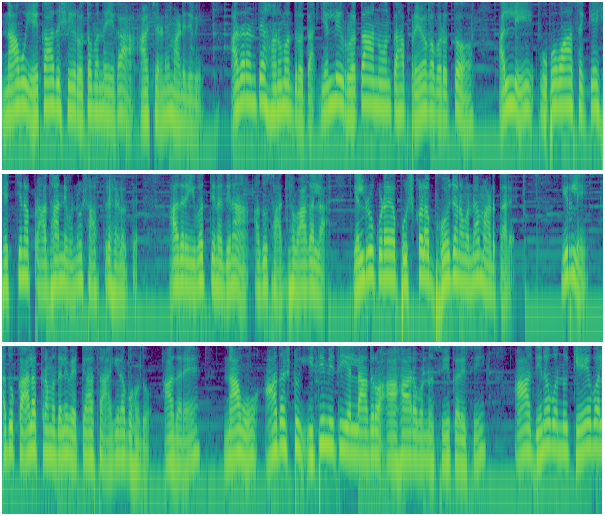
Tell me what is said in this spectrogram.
ನಾವು ಏಕಾದಶಿ ವ್ರತವನ್ನು ಈಗ ಆಚರಣೆ ಮಾಡಿದ್ದೀವಿ. ಅದರಂತೆ ಹನುಮದ್ ವ್ರತ, ಎಲ್ಲಿ ವ್ರತ ಅನ್ನುವಂತಹ ಪ್ರಯೋಗ ಬರುತ್ತೋ ಅಲ್ಲಿ ಉಪವಾಸಕ್ಕೆ ಹೆಚ್ಚಿನ ಪ್ರಾಧಾನ್ಯವನ್ನು ಶಾಸ್ತ್ರ ಹೇಳುತ್ತೆ. ಆದರೆ ಇವತ್ತಿನ ದಿನ ಅದು ಸಾಧ್ಯವಾಗಲ್ಲ. ಎಲ್ಲರೂ ಕೂಡ ಪುಷ್ಕಳ ಭೋಜನವನ್ನು ಮಾಡ್ತಾರೆ. ಇರಲಿ, ಅದು ಕಾಲಕ್ರಮದಲ್ಲಿ ವ್ಯತ್ಯಾಸ ಆಗಿರಬಹುದು. ಆದರೆ ನಾವು ಆದಷ್ಟು ಇತಿಮಿತಿಯಲ್ಲಾದರೂ ಆಹಾರವನ್ನು ಸ್ವೀಕರಿಸಿ ಆ ದಿನವನ್ನು ಕೇವಲ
